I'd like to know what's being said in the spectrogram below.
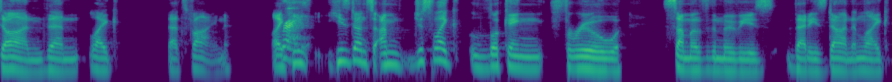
done, then like, that's fine. Like he's Right. he's done. So I'm just like looking through some of the movies that he's done, and like,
